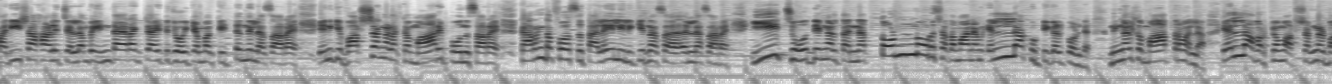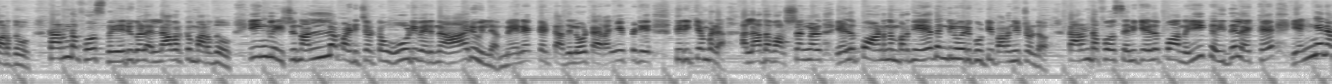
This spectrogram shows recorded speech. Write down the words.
പരീക്ഷാ ഹാളിൽ ചെല്ലുമ്പോൾ ഇൻഡയറക്റ്റ് ആയിട്ട് ചോദിക്കുമ്പോൾ കിട്ടുന്നില്ല സാറേ. എനിക്ക് വർഷങ്ങളൊക്കെ മാറിപ്പോന്നു സാറേ. കറണ്ട് അഫേഴ്സ് തലയിൽ ഇരിക്കുന്ന അല്ല സാറേ. ഈ ചോദ്യങ്ങൾ തന്നെ തൊണ്ണൂറ് ശതമാനം എല്ലാ കുട്ടികൾക്കും ഉണ്ട്. നിങ്ങൾക്ക് മാത്രമല്ല എല്ലാവർക്കും വർഷങ്ങൾ മറന്നു പോകും. കറണ്ട് അഫേഴ്സ് പേരുകൾ എല്ലാവർക്കും മറന്നു പോകും. ഇംഗ്ലീഷ് നല്ല പഠിച്ചിട്ട് ഓടി വരുന്ന ആരുമില്ല. മെനക്കെട്ട് അതിലോട്ട് ഇറങ്ങിപ്പിടി തിരിക്കുമ്പോഴാണ് അല്ലാതെ വർഷങ്ങൾ എളുപ്പമാണെന്നും പറഞ്ഞ് ഏതെങ്കിലും ഒരു കുട്ടി പറഞ്ഞിട്ടുണ്ടോ? കറണ്ട് അഫേഴ്സ് എനിക്ക് എളുപ്പമാണ് ഈ ഇതിലൊക്കെ എങ്ങനെ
